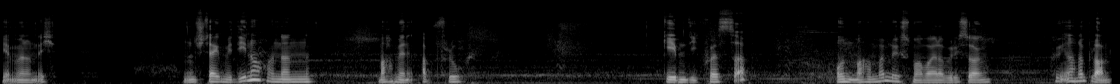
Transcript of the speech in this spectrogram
Hier haben wir noch nicht. Dann stärken wir die noch und dann machen wir einen Abflug. Geben die Quests ab. Und machen beim nächsten Mal weiter, würde ich sagen. Klingt nach einem Plan.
